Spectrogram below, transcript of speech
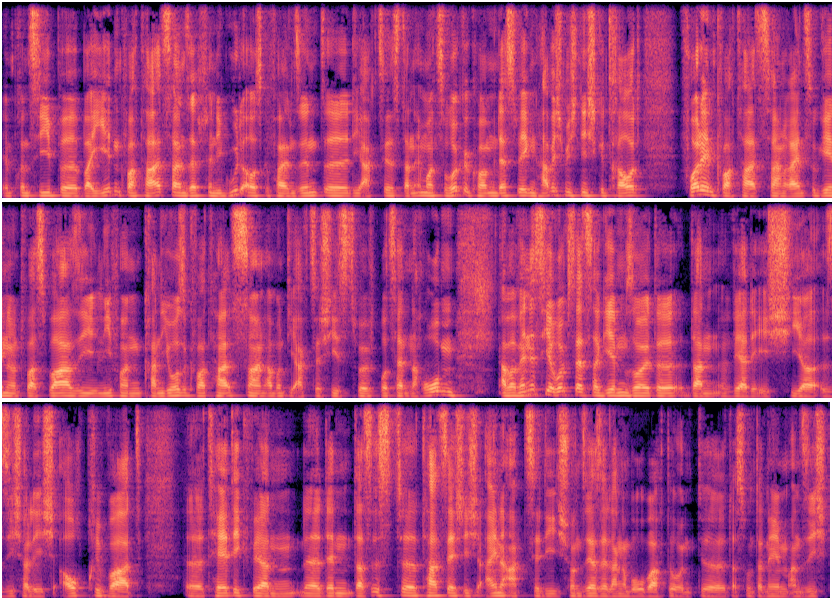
im Prinzip äh, bei jedem Quartalzahlen, selbst wenn die gut ausgefallen sind, die Aktie ist dann immer zurückgekommen. Deswegen habe ich mich nicht getraut, vor den Quartalszahlen reinzugehen. Und was war, sie liefern grandiose Quartalszahlen ab und die Aktie schießt 12% nach oben. Aber wenn es hier Rücksetzer geben sollte, dann werde ich hier sicherlich auch privat äh, tätig werden, äh, denn das ist äh, tatsächlich eine Aktie, die ich schon sehr, sehr lange beobachte und äh, das Unternehmen an sich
